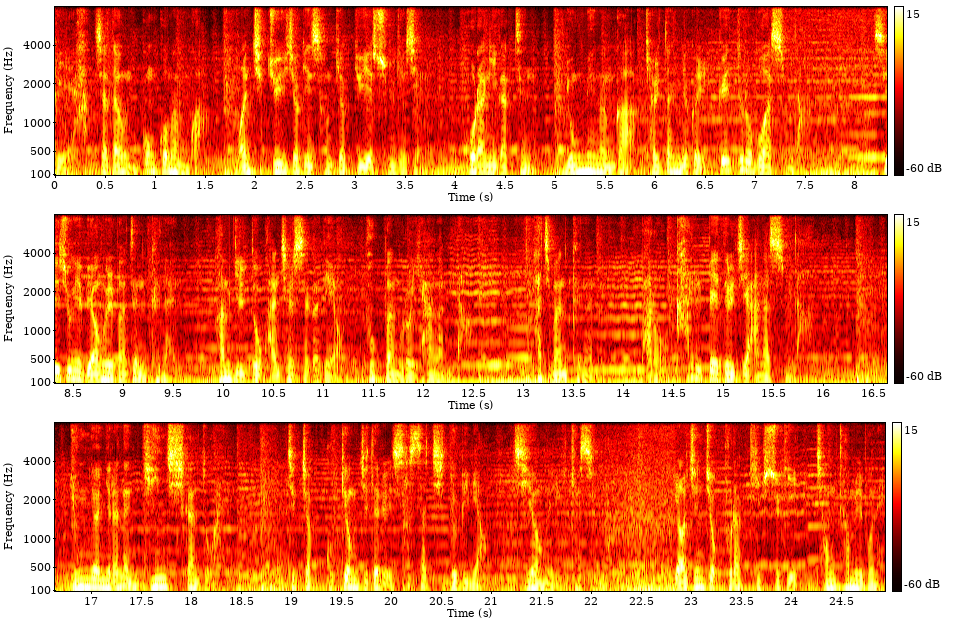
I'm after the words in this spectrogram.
그의 학자다운 꼼꼼함과 원칙주의적인 성격 뒤에 숨겨진 호랑이 같은 용맹함과 결단력을 꿰뚫어 보았습니다. 세종의 명을 받은 그는 함길도 관찰사가 되어 북방으로 향합니다. 하지만 그는 바로 칼을 빼들지 않았습니다. 6년이라는 긴 시간 동안 직접 국경지대를 샅샅이 누비며 지형을 익혔습니다. 여진 족 불악 깊숙이 정탐을 보내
